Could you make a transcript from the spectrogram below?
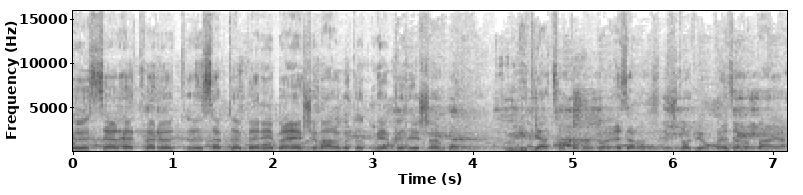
ősszel 75 szeptemberében első válogatott mérkőzésem itt játszottam ebben, ezen a stadionban, ezen a pályán.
